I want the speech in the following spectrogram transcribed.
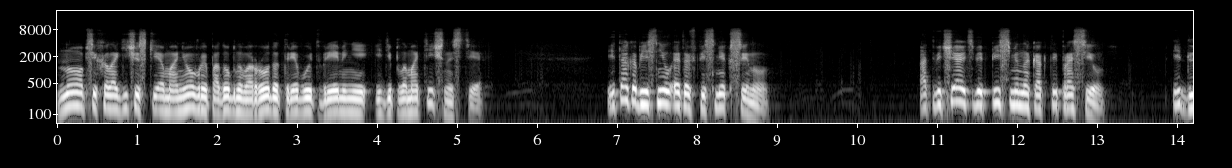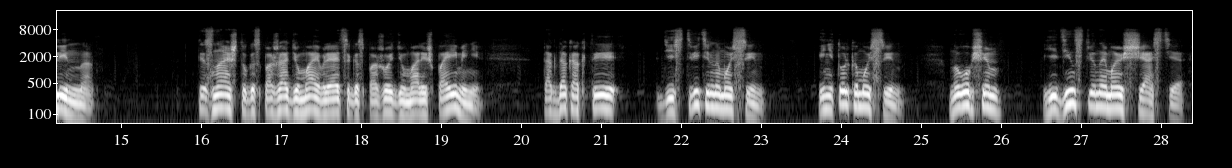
но психологические маневры подобного рода требуют времени и дипломатичности. И так объяснил это в письме к сыну. «Отвечаю тебе письменно, как ты просил. И длинно. Ты знаешь, что госпожа Дюма является госпожой Дюма лишь по имени, тогда как ты действительно мой сын. И не только мой сын, но, в общем, единственное мое счастье —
